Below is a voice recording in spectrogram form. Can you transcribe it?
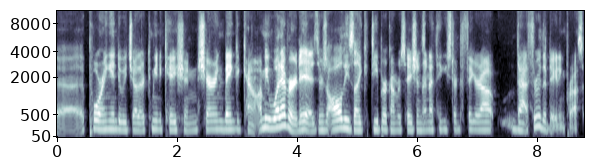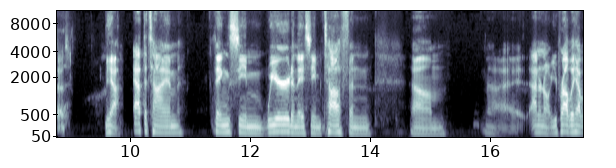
uh, pouring into each other communication sharing bank account i mean whatever it is there's all these like deeper conversations and i think you start to figure out that through the dating process Yeah. At the time, things seem weird and they seem tough and um uh, I don't know. You probably have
